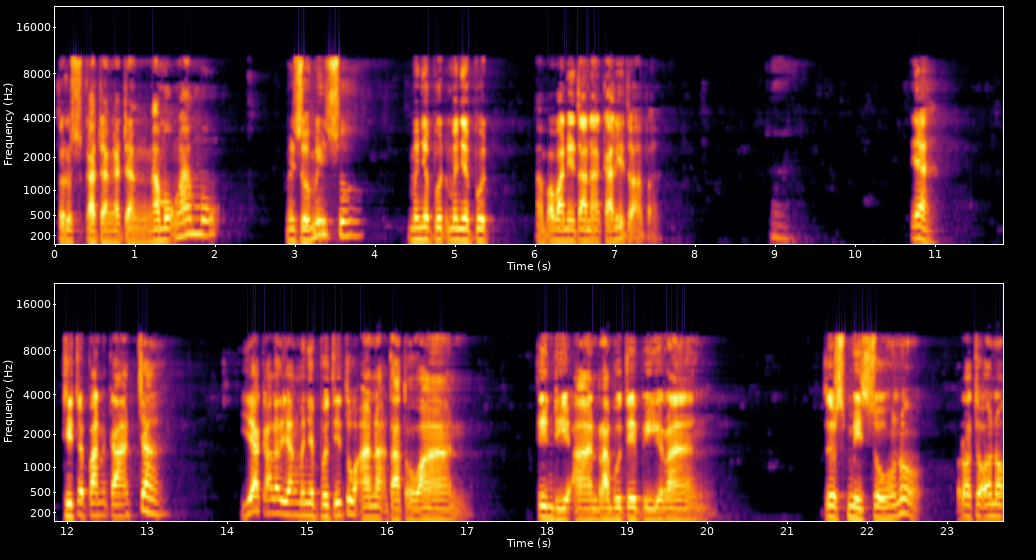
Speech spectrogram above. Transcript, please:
Terus kadang-kadang ngamuk-ngamuk, miso-miso, menyebut-menyebut apa wanita nakal itu apa. Ya, di depan kaca. Ya kalau yang menyebut itu anak tatoan, tindian, rambutnya pirang, terus miso no, rodo ono.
